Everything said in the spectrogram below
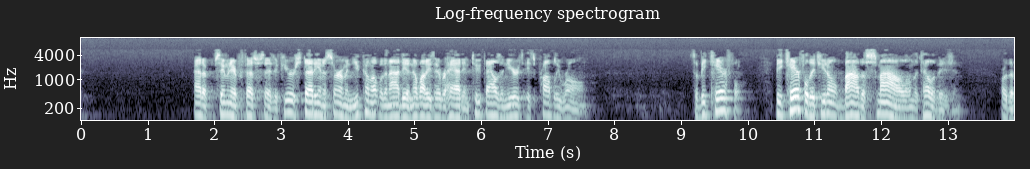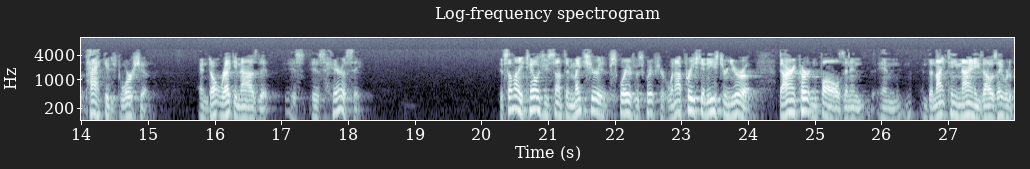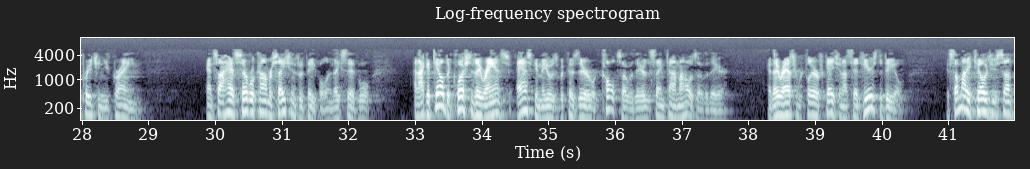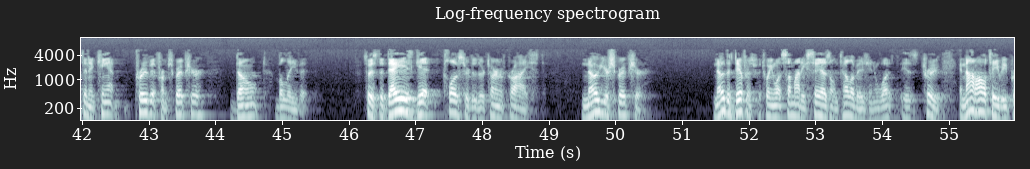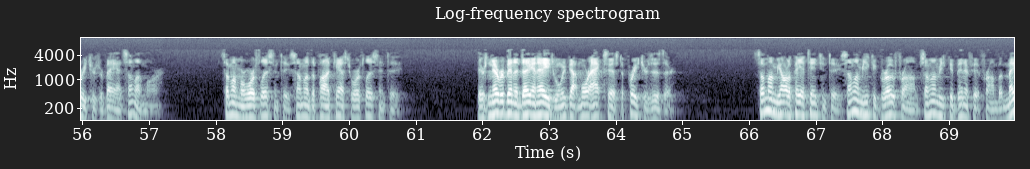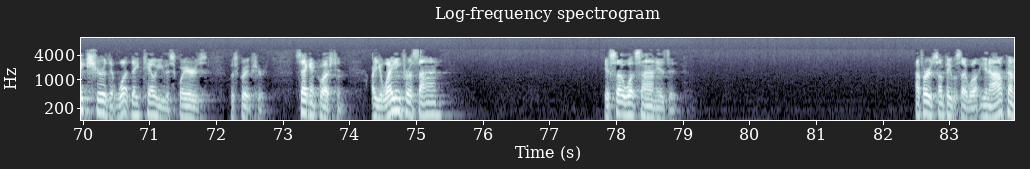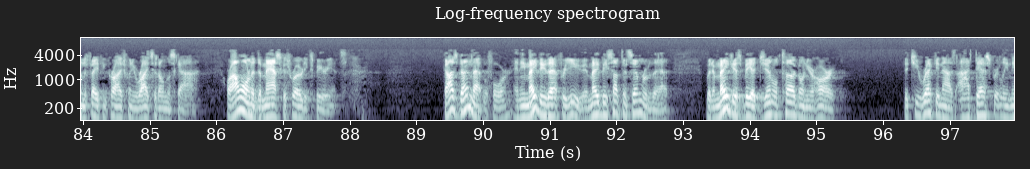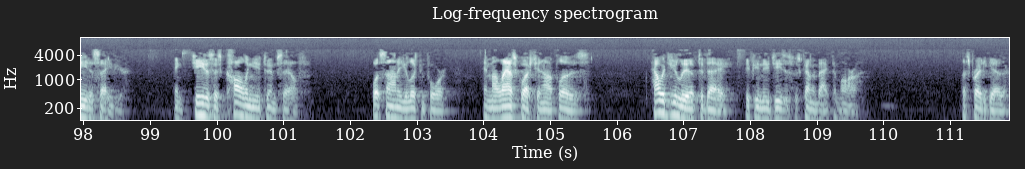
I had a seminary professor says if you're studying a sermon, you come up with an idea nobody's ever had in 2,000 years, it's probably wrong. So be careful. Be careful that you don't buy the smile on the television or the packaged worship and don't recognize that is, is heresy. If somebody tells you something, make sure it squares with Scripture. When I preached in Eastern Europe, the Iron Curtain falls, and in, in the 1990s, I was able to preach in Ukraine. And so I had several conversations with people, and they said, well, and I could tell the questions they were asking me was because there were cults over there at the same time I was over there. And they were asking for clarification. I said, here's the deal. If somebody tells you something and can't prove it from Scripture, don't believe it. So as the days get closer to the return of Christ, know your Scripture. Know the difference between what somebody says on television and what is true. And not all TV preachers are bad. Some of them are. Some of them are worth listening to. Some of the podcasts are worth listening to. There's never been a day and age when we've got more access to preachers, is there? Some of them you ought to pay attention to. Some of them you could grow from. Some of them you could benefit from. But make sure that what they tell you is squares with Scripture. Second question Are you waiting for a sign? If so, what sign is it? I've heard some people say, well, you know, I'll come to faith in Christ when He writes it on the sky. Or I want a Damascus Road experience. God's done that before, and He may do that for you. It may be something similar to that. But it may just be a gentle tug on your heart that you recognize, I desperately need a Savior. And Jesus is calling you to Himself. What sign are you looking for? And my last question, I'll close. How would you live today if you knew Jesus was coming back tomorrow? Let's pray together.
